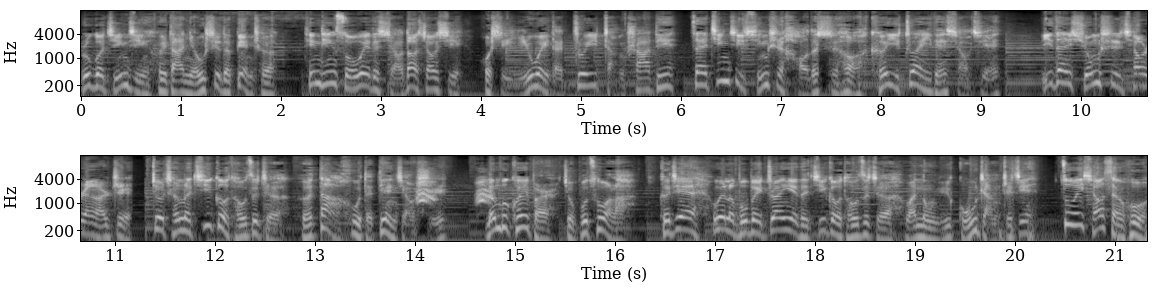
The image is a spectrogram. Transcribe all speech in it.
如果仅仅会搭牛市的便车，听听所谓的小道消息，或是一味的追涨杀跌，在经济形势好的时候可以赚一点小钱，一旦熊市悄然而至，就成了机构投资者和大户的垫脚石。能不亏本就不错了。可见，为了不被专业的机构投资者玩弄于股掌之间，作为小散户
